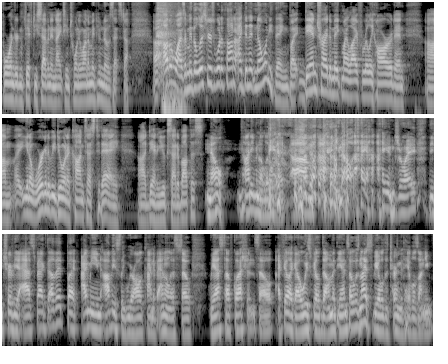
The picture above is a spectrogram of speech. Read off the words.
457 in 1921. I mean, who knows that stuff? Uh, otherwise, I mean, the listeners would have thought I didn't know anything, but Dan tried to make my life really hard. And, um, you know, we're going to be doing a contest today. Uh, Dan, are you excited about this? No, not even a little bit. Um, I, you know, I, I enjoy the trivia aspect of it, but I mean, obviously, we're all kind of analysts, so we ask tough questions. So I feel like I always feel dumb at the end. So it was nice to be able to turn the tables on you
